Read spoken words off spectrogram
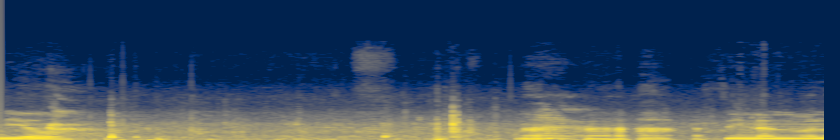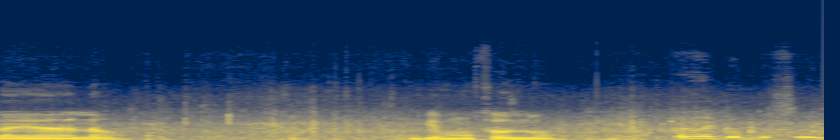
Ayun. Asinan mo lang yan ano. Gamuson mo. Ano gamuso?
